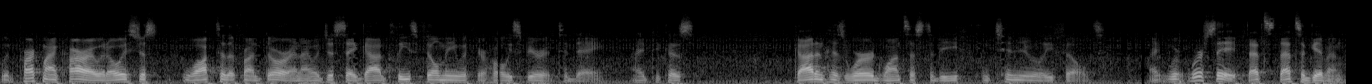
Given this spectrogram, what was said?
would park my car, I would always just walk to the front door, and I would just say, God, please fill me with your Holy Spirit today, right? Because God and His Word wants us to be continually filled. Right? We're, we're saved. That's that's a given,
